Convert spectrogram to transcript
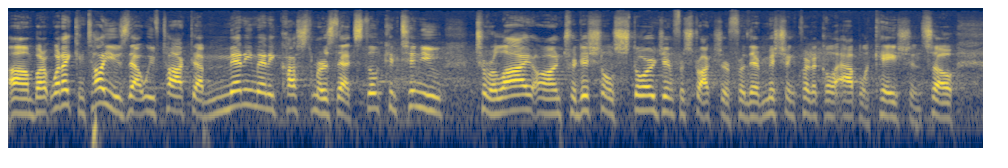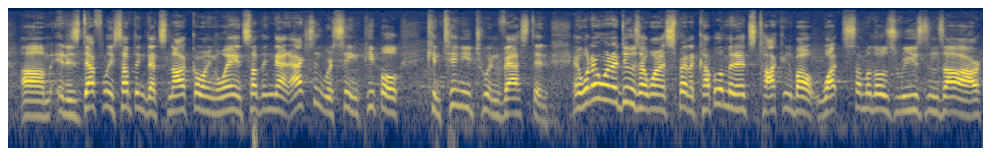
Um, but what I can tell you is that we've talked to many, many customers that still continue to rely on traditional storage infrastructure for their mission critical applications. So um, it is definitely something that's not going away and something that actually we're seeing people continue to invest in. And what I want to do is I want to spend a couple of minutes talking about what some of those reasons are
